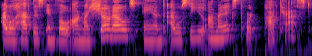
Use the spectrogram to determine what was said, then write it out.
I will have this info on my show notes, and I will see you on my next port podcast.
